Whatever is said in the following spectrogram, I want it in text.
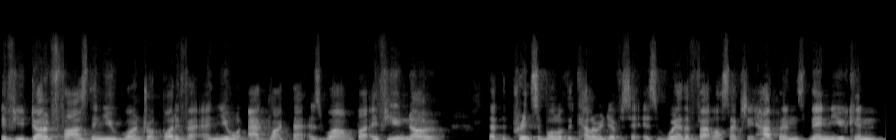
if you don't fast, then you won't drop body fat and you will act like that as well. But if you know that the principle of the calorie deficit is where the fat loss actually happens, then you can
